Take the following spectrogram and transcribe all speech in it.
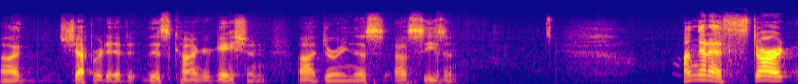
uh, shepherded this congregation uh, during this uh, season. I'm going to start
